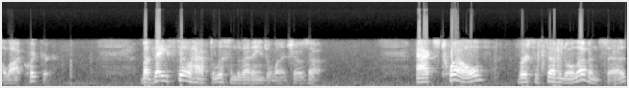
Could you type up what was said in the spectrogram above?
a lot quicker. But they still have to listen to that angel when it shows up. Acts 12, verses 7 to 11 says,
